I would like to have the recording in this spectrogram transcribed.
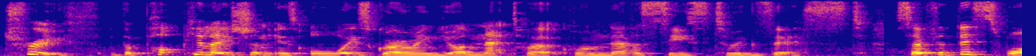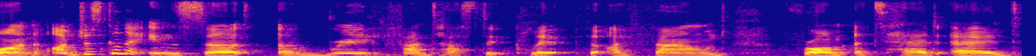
Truth. The population is always growing, your network will never cease to exist. So for this one, I'm just going to insert a really fantastic clip that I found from a TED Ed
